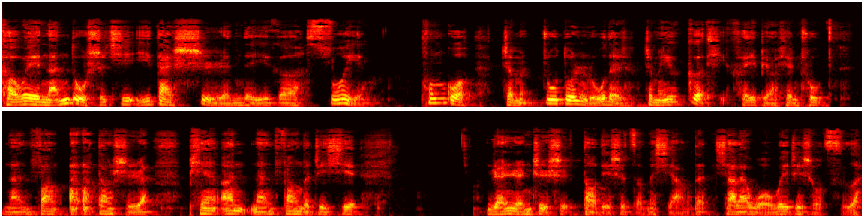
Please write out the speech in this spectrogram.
可谓南渡时期一代士人的一个缩影。通过这么朱敦儒的这么一个个体，可以表现出南方当时啊偏安南方的这些。仁人志士到底是怎么想的？下来，我为这首词啊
